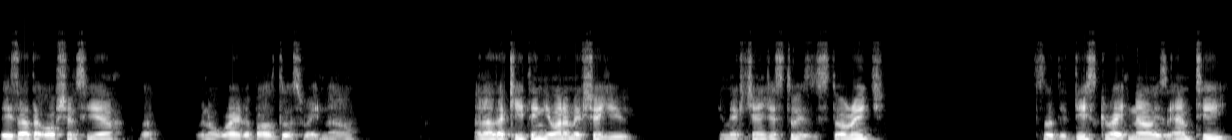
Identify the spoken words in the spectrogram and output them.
There's other options here but we're not worried about those right now. Another key thing you want to make sure you you make changes to is the storage. So the disk right now is empty.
